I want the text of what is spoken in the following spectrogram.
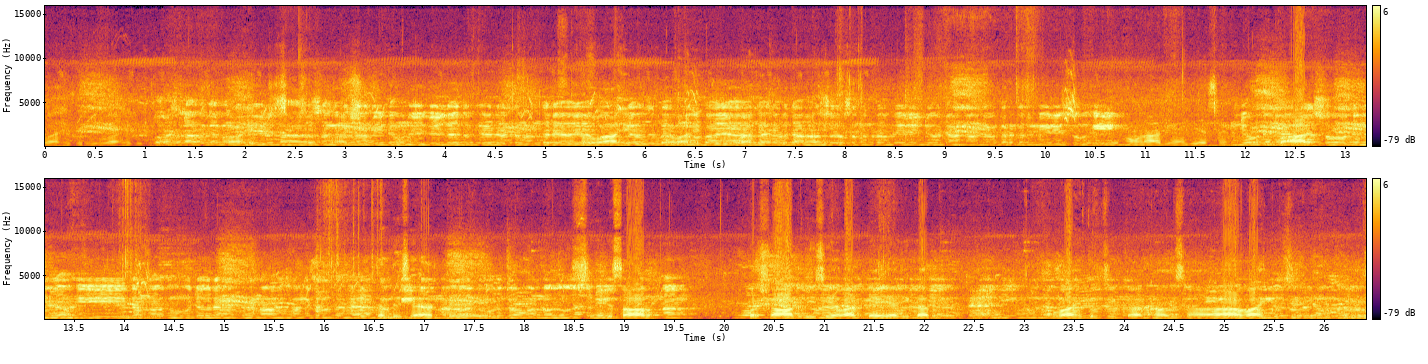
ਵਾਹਿਗੁਰੂ ਵਾਹਿਗੁਰੂ ਵਾਹਿਗੁਰੂ ਸੱਚੇ ਪਾਤਸ਼ਾਹ ਓ ਵਾਹਿਗੁਰੂ ਵਾਹਿਗੁਰੂ ਵਾਹਿਗੁਰੂ ਹੁਣ ਆ ਗਏ ਆ ਜੀ ਅਸੀਂ ਬਾਹਰ ਇੱਧਰਲੀ ਸਾਈਡ ਤੇ ਸਿੰਘ ਸਾਹਿਬ ਪ੍ਰਸ਼ਾਦ ਦੀ ਸੇਵਾ ਗਏ ਆ ਜੀ ਕਰਨ ਵਾਹਿਗੁਰੂ ਜੀ ਕਾ ਖਾਲਸਾ, ਵਾਹਿਗੁਰੂ ਜੀ ਕੀ ਫਤਿਹ।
